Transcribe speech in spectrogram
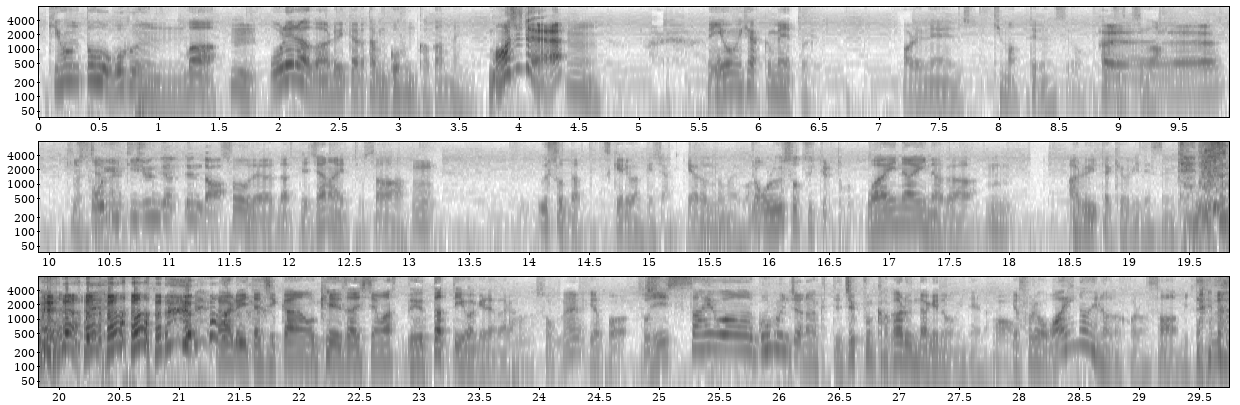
基本徒歩5分はうん。俺らが歩いたら多分5分かかんないんだよ。マジで？へうんで 400m あれね決まってるんですよ実は。えそういう基準でやってんだ。そうだよ。だってじゃないとさうん。嘘だってつけるわけじゃんやろうと思えば、じゃあ俺嘘ついてるってこワイナイナがとうん。歩いた距離ですみたいな。歩いた時間を計算してますって言ったっていいわけだから。あそうね。やっぱ実際は5分じゃなくて10分かかるんだけどみたいな。ああいやそれはワイナイナだからさみたいな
